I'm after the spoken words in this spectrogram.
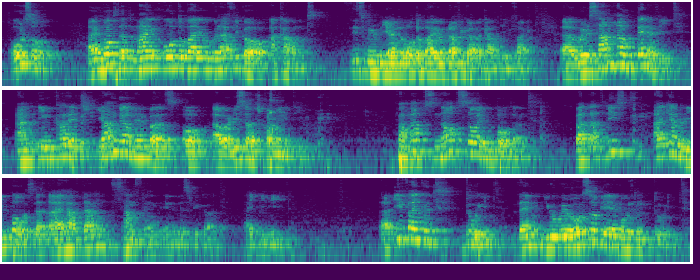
Also, I hope that my autobiographical account, this will be an autobiographical account in fact, uh, will somehow benefit and encourage younger members of our research community. Perhaps not so important, but at least I can report that I have done something in this regard, I believe. Uh, if I could do it, then you will also be able to do it.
